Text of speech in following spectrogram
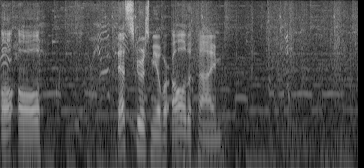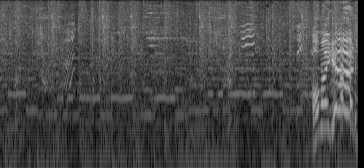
Uh-oh. That screws me over all the time. Oh my god!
